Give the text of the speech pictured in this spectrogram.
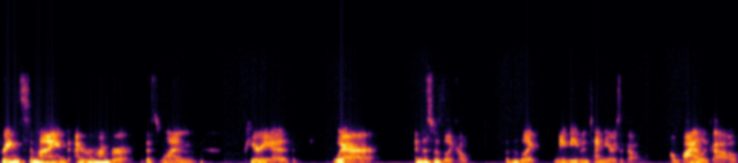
brings to mind i remember this one period where and this was like a this was like maybe even 10 years ago, a while ago,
